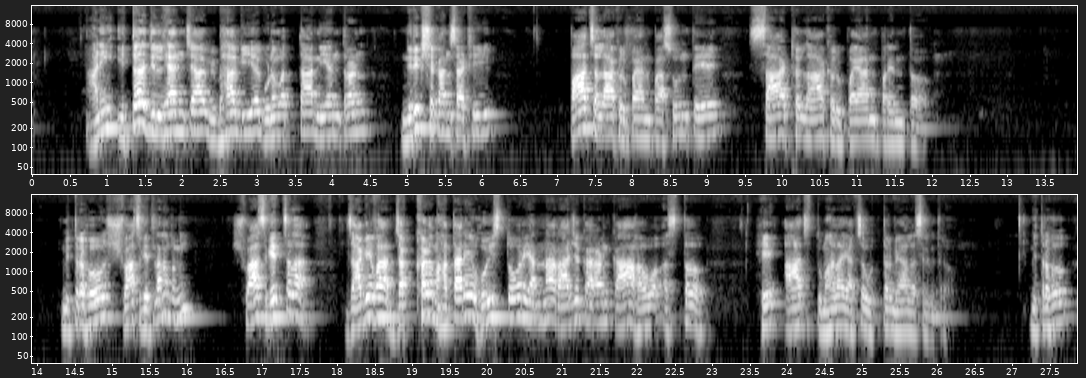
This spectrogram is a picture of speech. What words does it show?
आणि इतर जिल्ह्यांच्या विभागीय गुणवत्ता नियंत्रण निरीक्षकांसाठी पाच लाख रुपयांपासून ते साठ लाख रुपयांपर्यंत. मित्र हो श्वास घेतला ना तुम्ही? श्वास घेत चला. जागे व्हा. जखळ म्हातारे होईस्तोवर यांना राजकारण का हवं असतं? हे आज तुम्हाला याचं उत्तर मिळालं असेल मित्र. मित्र हो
